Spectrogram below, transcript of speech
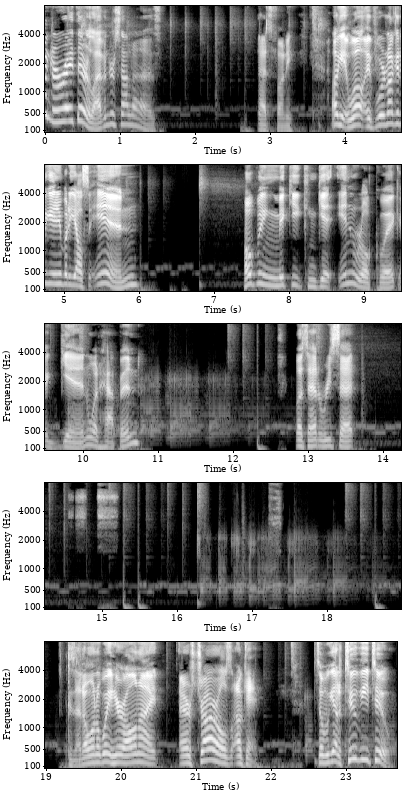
lavender right there. Lavender salads. That's funny. Okay, well, if we're not going to get anybody else in, hoping Mickey can get in real quick. Again, what happened? Plus, I had to reset. Because I don't want to wait here all night. There's Charles. Okay. So we got a 2v2.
